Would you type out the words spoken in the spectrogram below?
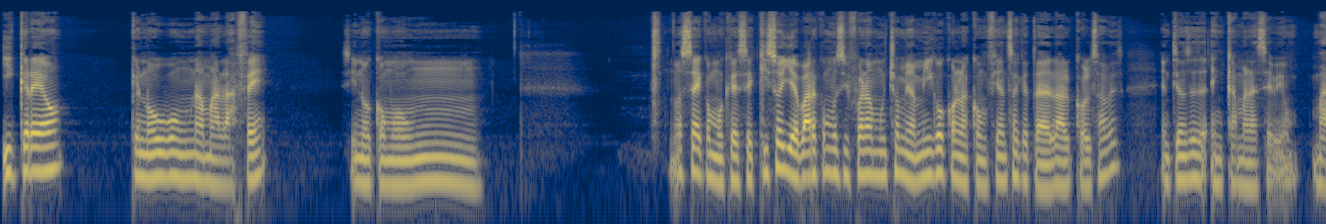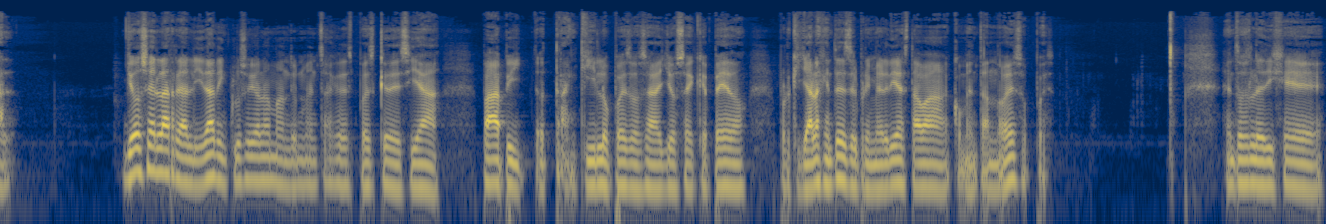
Y creo que no hubo una mala fe, sino como un... No sé, como que se quiso llevar como si fuera mucho mi amigo con la confianza que te da el alcohol, ¿sabes? Entonces en cámara se vio mal. Yo sé la realidad, incluso yo le mandé un mensaje después que decía, papi, tranquilo, pues, o sea, yo sé qué pedo, porque ya la gente desde el primer día estaba comentando eso, pues. Entonces le dije,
